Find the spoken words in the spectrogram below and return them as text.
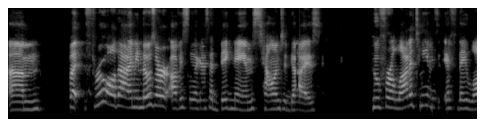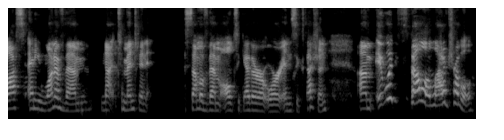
Um, but through all that, I mean, those are obviously, like I said, big names, talented guys who, for a lot of teams, if they lost any one of them, not to mention some of them all together or in succession, um, it would spell a lot of trouble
